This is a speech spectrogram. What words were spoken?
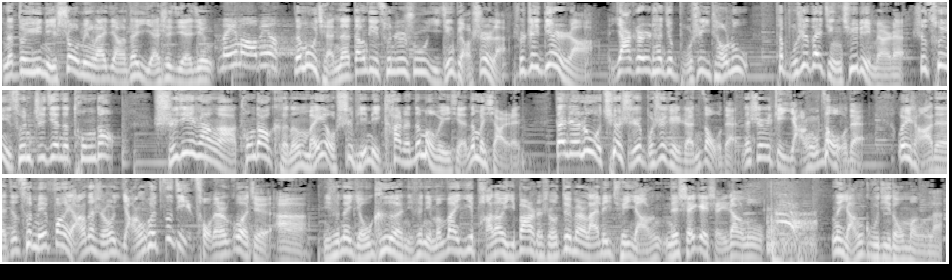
那对于你寿命来讲，它也是捷径，没毛病。那目前呢，当地村支书已经表示了，说这地儿啊，压根儿它就不是一条路，它不是在景区里面的，是村与村之间的通道。实际上啊，通道可能没有视频里看着那么危险，那么吓人。但这路确实不是给人走的，那是给羊走的。为啥呢？就村民放羊的时候，羊会自己从那儿过去啊。你说那游客，你说你们万一爬到一半的时候，对面来了一群羊，那谁给谁让路？那羊估计都懵了。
